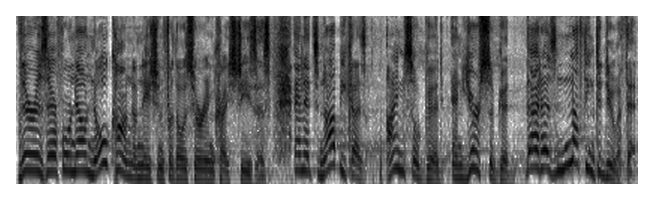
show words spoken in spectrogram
There is therefore now no condemnation for those who are in Christ Jesus. And it's not because I'm so good and you're so good. That has nothing to do with it.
